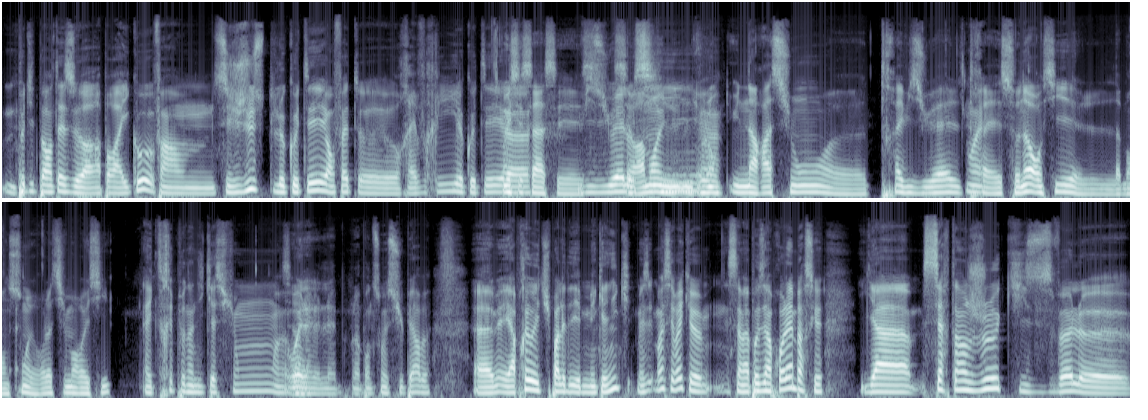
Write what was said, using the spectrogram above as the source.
une petite parenthèse euh, à rapport à Ico. Enfin, c'est juste le côté en fait euh, rêverie, le côté. Oui, c'est ça. C'est visuel c'est vraiment une, une, volont- une narration euh, très visuelle, Ouais. très sonore aussi. La bande son est relativement réussie. Avec très peu d'indications. Euh, ouais, la, la- la bande son est superbe. Euh, et après, ouais, tu parlais des mécaniques. Mais moi, c'est vrai que ça m'a posé un problème parce que il y a certains jeux qui se veulent, euh,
